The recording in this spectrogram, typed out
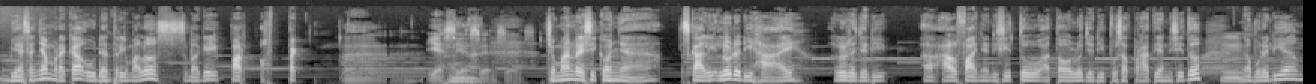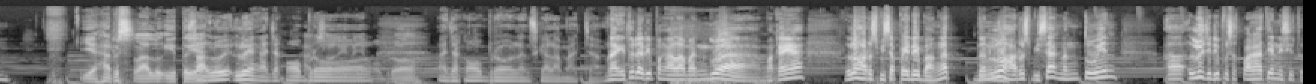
biasanya mereka udah terima lu sebagai part of pack. Nah, yes, Nah. yes, yes, yes. Cuman resikonya sekali lu udah di high, lu udah jadi uh, alfanya di situ atau lu jadi pusat perhatian di situ, Hmm. nggak boleh diam. Iya harus selalu itu ya. Selalu lu yang ngajak ngobrol, yang ngajak ngobrol. ngajak ngobrol dan segala macam. Nah, itu dari pengalaman gua. Makanya lu harus bisa pede banget dan Hmm. lu harus bisa nentuin uh, lu jadi pusat perhatian di situ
